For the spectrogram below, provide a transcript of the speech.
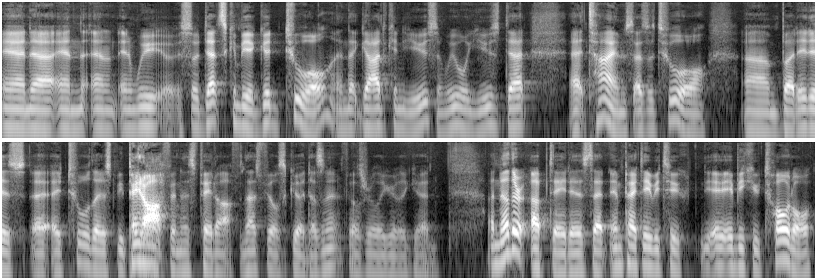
And, uh, and, and, and we, so debts can be a good tool and that God can use, and we will use debt at times as a tool, um, but it is a, a, tool that is to be paid off and is paid off. And that feels good, doesn't it? It feels really, really good. Another update is that Impact ABQ, total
